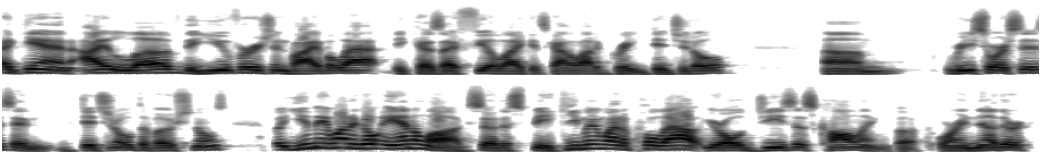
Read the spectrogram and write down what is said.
Again, I love the YouVersion Bible app because I feel like it's got a lot of great digital um, resources and digital devotionals. But you may want to go analog, so to speak. You may want to pull out your old Jesus Calling book or another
